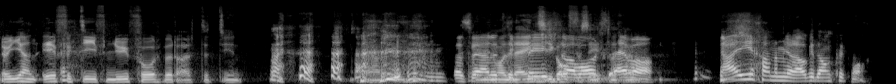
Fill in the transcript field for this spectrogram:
Ja, ich habe effektiv nichts vorbereitet. Das wäre der Einzige beste Award ever. Nein, ich habe mir auch Gedanken gemacht.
